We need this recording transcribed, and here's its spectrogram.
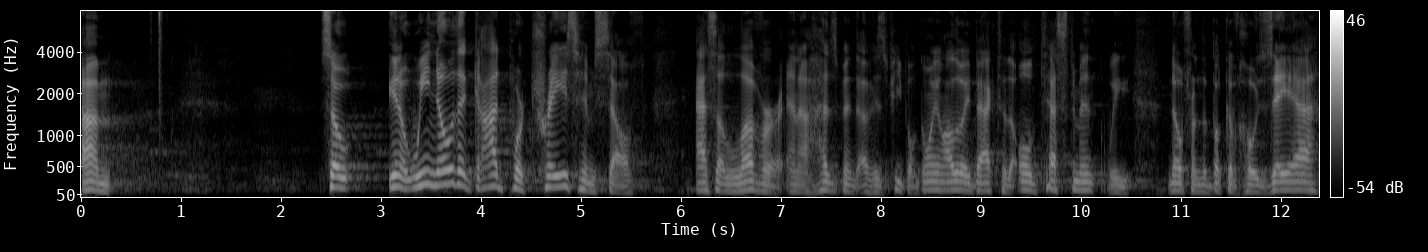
Um, so, you know, we know that God portrays himself as a lover and a husband of his people. Going all the way back to the Old Testament, we know from the book of Hosea,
